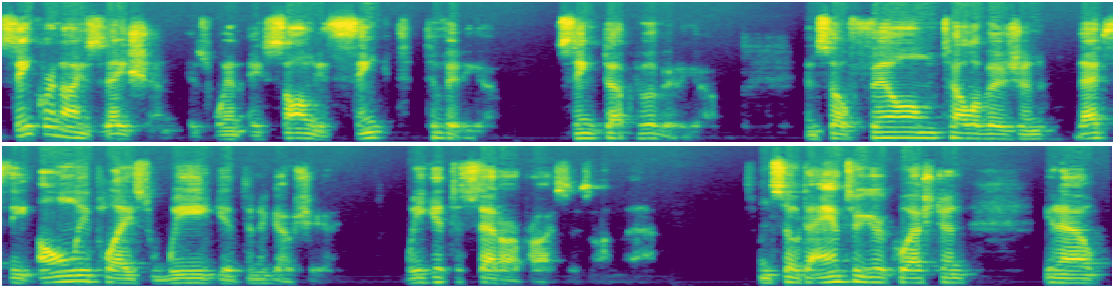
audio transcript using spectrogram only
Synchronization is when a song is synced to video, synced up to a video. And so, film, television, that's the only place we get to negotiate. We get to set our prices on that. And so, to answer your question, you know,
